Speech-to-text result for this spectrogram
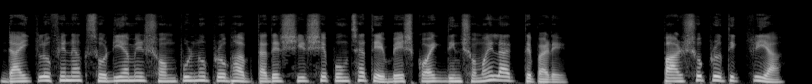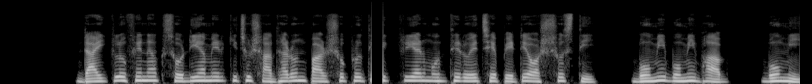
ডাইক্লোফেনাক সোডিয়ামের সম্পূর্ণ প্রভাব তাদের শীর্ষে পৌঁছাতে বেশ কয়েকদিন সময় লাগতে পারে। পার্শ্ব প্রতিক্রিয়া ডাইক্লোফেনাক সোডিয়ামের কিছু সাধারণ পার্শ্ব প্রতিক্রিয়ার মধ্যে রয়েছে পেটে অস্বস্তি, বমি বমি ভাব, বমি,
